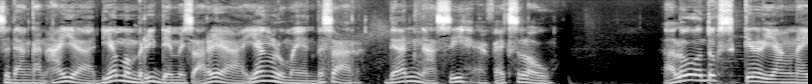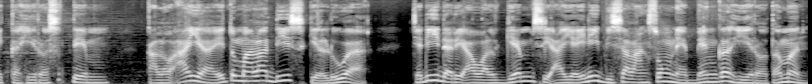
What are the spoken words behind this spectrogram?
Sedangkan Aya, dia memberi damage area yang lumayan besar dan ngasih efek slow. Lalu untuk skill yang naik ke hero steam, kalau Aya itu malah di skill 2. Jadi dari awal game si Aya ini bisa langsung nebeng ke hero temen.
